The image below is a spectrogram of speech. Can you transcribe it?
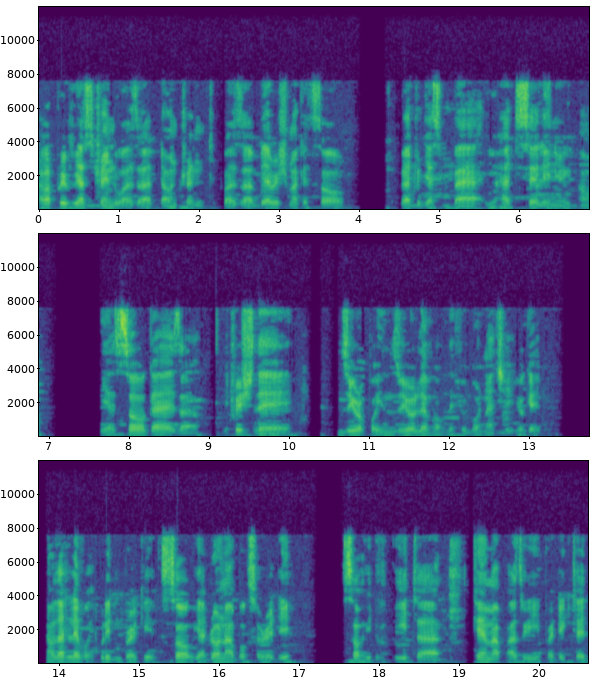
our previous trend was a downtrend. It was a bearish market, so we had to just buy. You had to sell in, you know. Yeah, so guys, uh, it reached the 0.0 level of the Fibonacci. You get now that level, it couldn't break it. So we had drawn our box already. So it it uh, came up as we predicted,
